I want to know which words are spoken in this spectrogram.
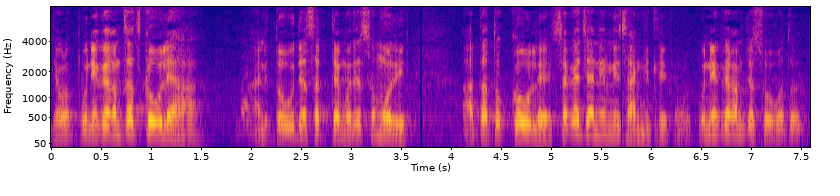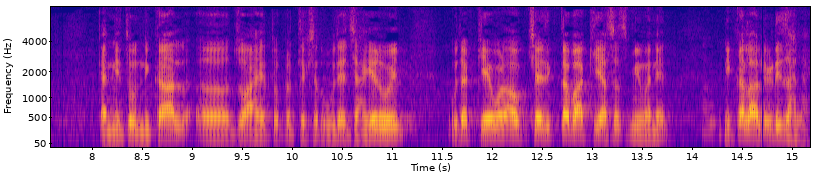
त्यामुळे पुणेकरांचाच कौल आहे हा. आणि तो उद्या सत्यामध्ये समोर येईल. आता तो कौल आहे. सगळ्या चॅनेलनी सांगितले त्यामुळे पुणेकर आमच्यासोबत होत. त्यांनी तो निकाल जो आहे तो प्रत्यक्षात उद्या जाहीर होईल. उद्या केवळ औपचारिकता बाकी असंच मी म्हणेन. निकाल ऑलरेडी झालाय.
